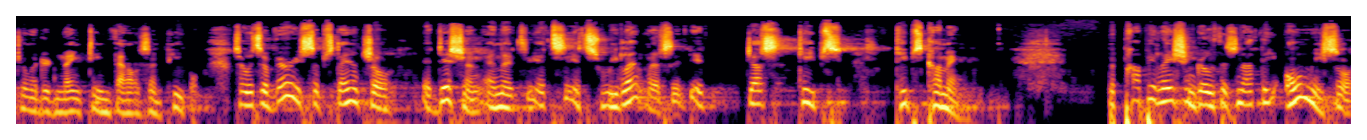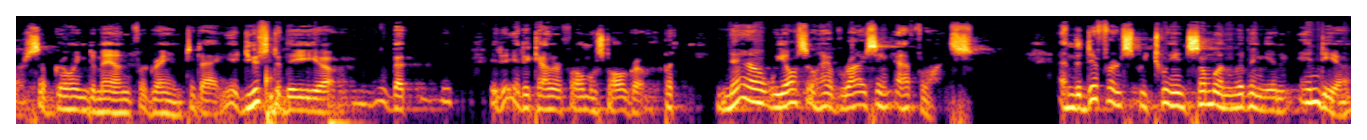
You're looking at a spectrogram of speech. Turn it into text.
219,000 people. So it's a very substantial addition, and it's it's it's relentless. It, it just keeps keeps coming. But population growth is not the only source of growing demand for grain today. It used to be uh, that it, it accounted for almost all growth, but now we also have rising affluence. And the difference between someone living in India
